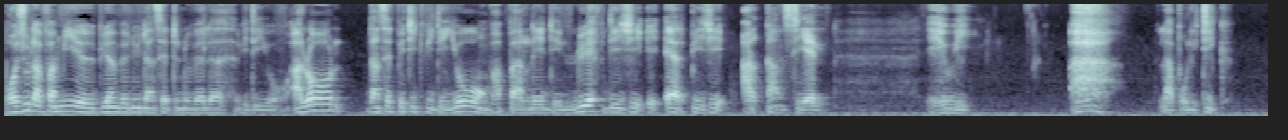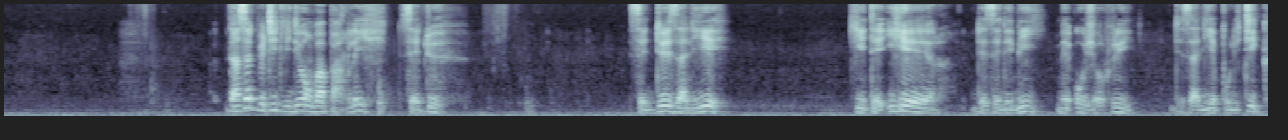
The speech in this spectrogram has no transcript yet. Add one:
Bonjour la famille, bienvenue dans cette nouvelle vidéo. Alors, dans cette petite vidéo, on va parler de l'UFDG et RPG arc-en-ciel. Et oui, ah, la politique. Dans cette petite vidéo, on va parler ces deux. Ces deux alliés qui étaient hier des ennemis, mais aujourd'hui des alliés politiques.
